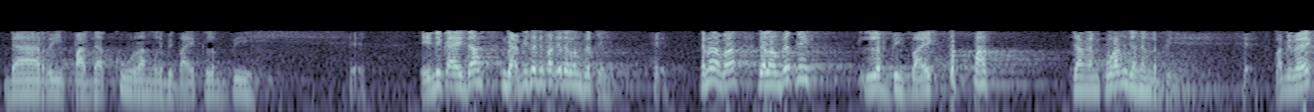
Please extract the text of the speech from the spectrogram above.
Daripada kurang lebih baik lebih. Ini kaidah nggak bisa dipakai dalam fikih. Kenapa? Dalam fikih lebih baik tepat, jangan kurang, jangan lebih. Lebih baik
